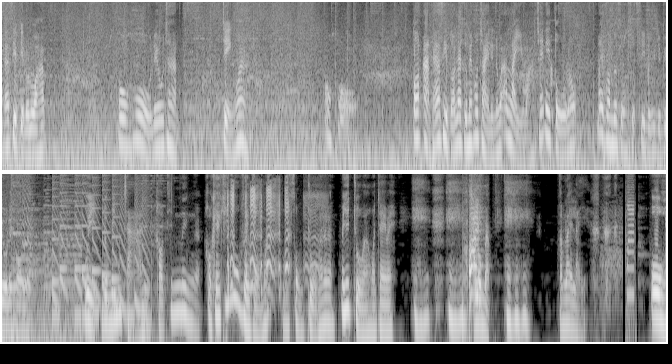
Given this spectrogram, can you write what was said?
แอสซิบติดรัวๆครับ โอ้โห เร็วจัด เจ๋งว่ะโอ้โหตอนอ่านแพสซีฟตอนแรกคือไม่เข้าใจเลยนะว่าอะไรวะ ใช้ในโตแล้วได้ความเร็วสูงสุด 4W เลยงงเลยอุ้ยดูมินจ๋าดิเขาที่หนึ่งอะ เขาแค่ขี้มูกใส่ผมอะ ผมส่งจูบให้แล้วกัน ไม่ใช่จูบอะ หัวใจไปเฮ้เฮ้อารมณ์แบบเฮ้น้ำลายไหล โอ้โห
